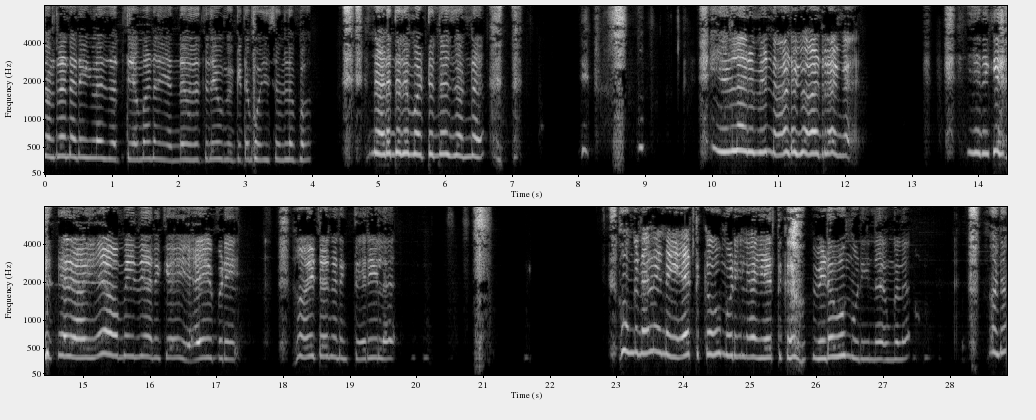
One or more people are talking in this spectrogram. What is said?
சொல்றேன்னு நினைக்கல சத்தியமா நான் எந்த விதத்திலயும் உங்ககிட்ட பொய் சொல்லப்பா. நடந்தது மட்டும்தான் சொன்னேன். எல்லாருமே நாடகம் ஆடுறாங்க. எனக்கு ஏன் அமைதியா இருக்கேன் ஏன் இப்படி ஆயிட்டேன்னு எனக்கு தெரியல. உங்களால என்னை ஏத்துக்கவும் முடியல ஏத்துக்க விடவும் முடியல உங்களை. ஆனா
